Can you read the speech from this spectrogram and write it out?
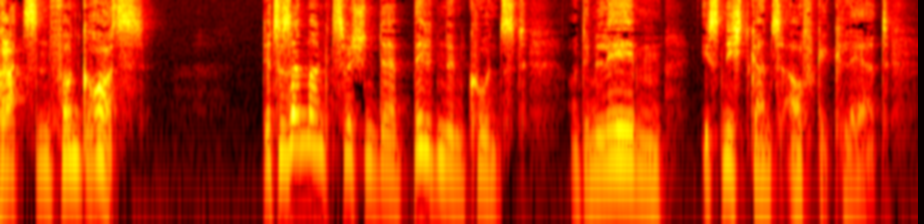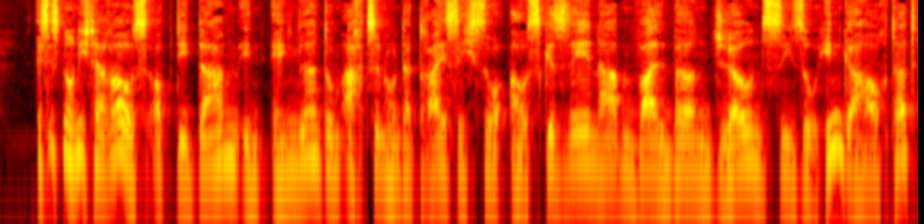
Fratzen von Gross. Der Zusammenhang zwischen der bildenden Kunst und dem Leben ist nicht ganz aufgeklärt. Es ist noch nicht heraus, ob die Damen in England um 1830 so ausgesehen haben, weil Burne Jones sie so hingehaucht hat,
